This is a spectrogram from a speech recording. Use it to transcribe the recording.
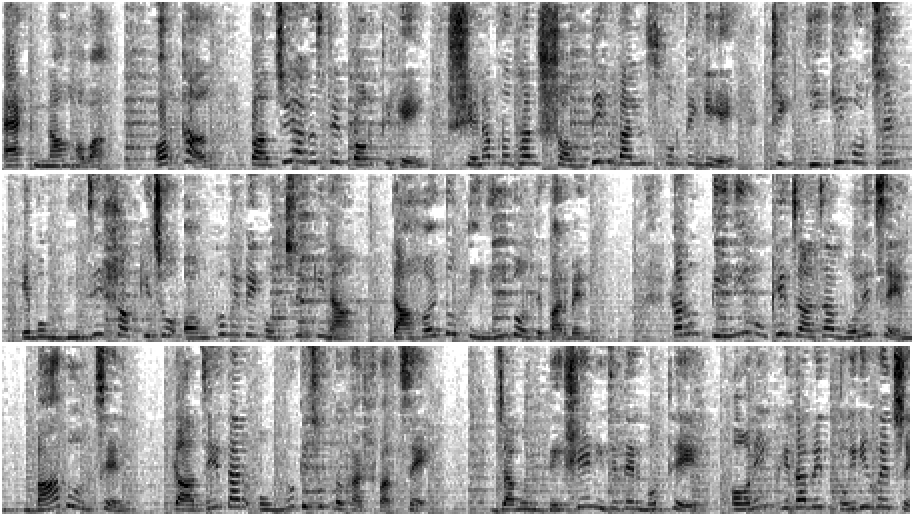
এক না হওয়া। অর্থাৎ, পাঁচই আগস্টের পর থেকে সেনাপ্রধান সব দিক ব্যালেন্স করতে গিয়ে ঠিক কি কি করছেন এবং নিজে সবকিছু অঙ্ক মেপে করছেন কিনা, তা হয়তো তিনিই বলতে পারবেন। কারণ তিনি মুখে যা যা বলেছেন বা বলছেন কাজে তার অন্য কিছু প্রকাশ পাচ্ছে। যেমন দেশে নিজেদের মধ্যে অনেক ভেদাভেদ তৈরি হয়েছে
